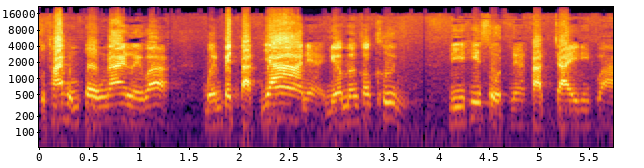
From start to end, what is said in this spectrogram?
สุดท้ายผมโปงได้เลยว่า เหมือนไปตัดหญ้าเนี่ย เดี๋ยวมันก็ขึ้น ดีที่สุดเนี่ยตัดใจดีกว่า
